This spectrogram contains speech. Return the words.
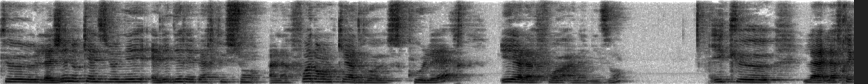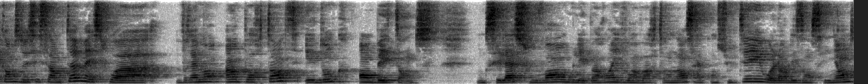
que la gêne occasionnée, elle ait des répercussions à la fois dans le cadre scolaire et à la fois à la maison, et que la, fréquence de ces symptômes, elle soit vraiment importante et donc embêtante. Donc c'est là souvent où les parents ils vont avoir tendance à consulter ou alors les enseignantes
